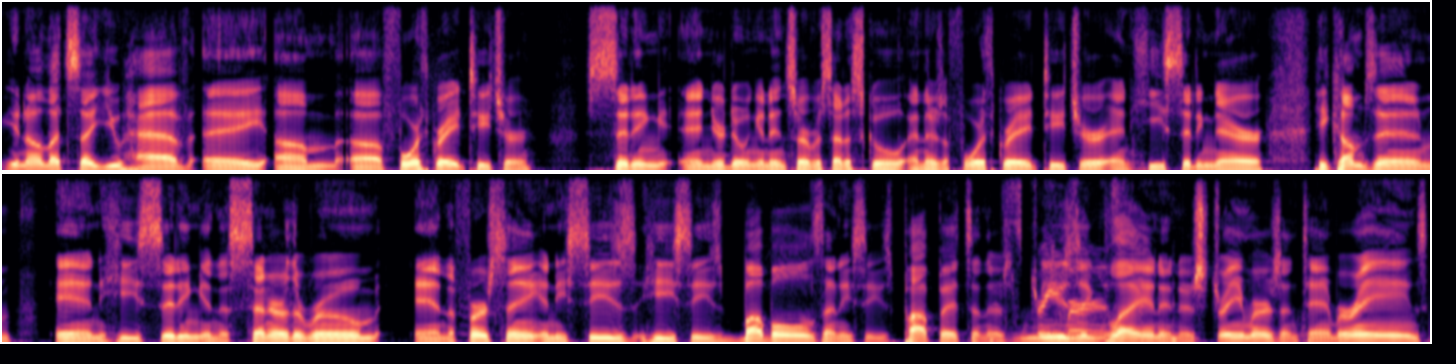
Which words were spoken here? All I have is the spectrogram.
you know, let's say you have a, um, a fourth grade teacher sitting and you're doing an in service at a school and there's a fourth grade teacher and he's sitting there he comes in and he's sitting in the center of the room and the first thing and he sees he sees bubbles and he sees puppets and there's music playing and there's streamers and tambourines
